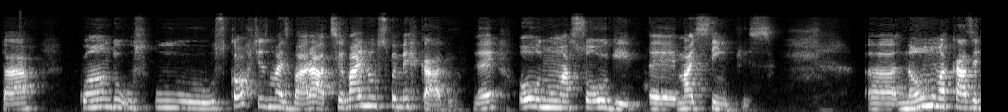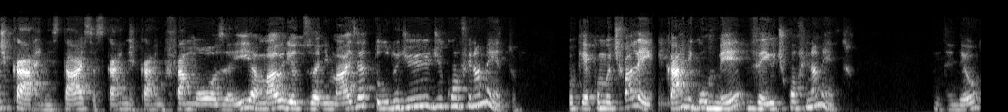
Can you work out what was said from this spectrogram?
tá? quando os, os, cortes mais baratos, você vai no supermercado, né? Ou num açougue é, mais simples. Uh, não numa casa de carnes, tá? Essas carnes de carne famosas aí, a maioria dos animais é tudo de, de confinamento. Porque, como eu te falei, carne gourmet veio de confinamento. Entendeu?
